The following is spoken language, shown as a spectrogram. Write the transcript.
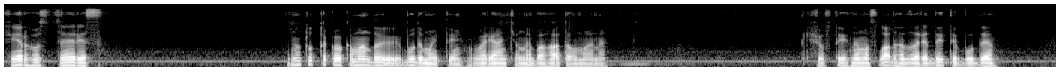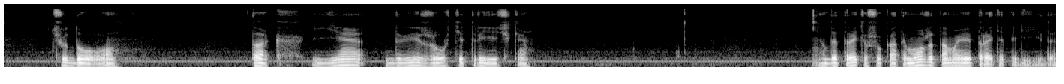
Фергус, Церіс. Ну, тут такою командою будемо йти. Варіантів небагато в мене. Якщо встигнемо сладга зарядити, буде чудово. Так, є дві жовті трієчки. Де третю шукати? Може там і третя під'їде,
